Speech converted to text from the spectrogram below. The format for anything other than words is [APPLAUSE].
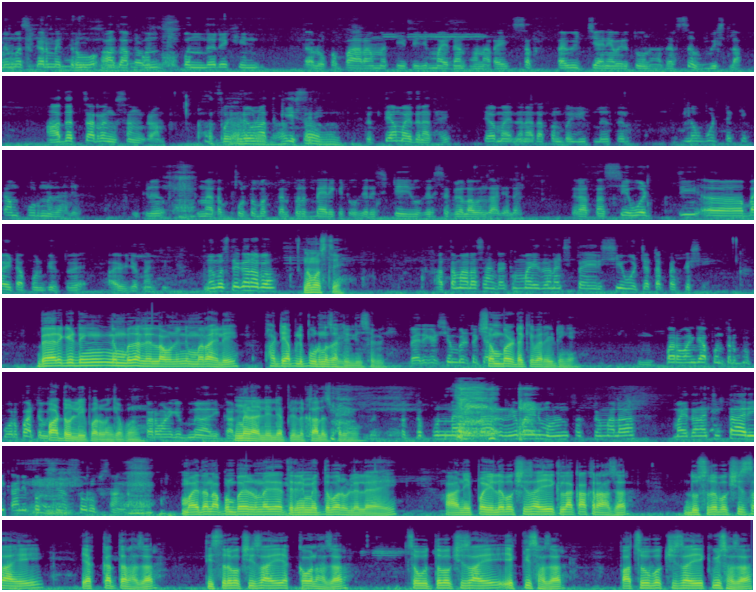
नमस्कार मित्र आज आपण पंधरेखिंड तालुका बारामती येथे जे मैदान होणार आहे सत्तावीस जानेवारी दोन हजार सव्वीसला. आदतचा रंगसंग्राम भैरवनाथ केसरी. तर त्या मैदानात आहे. त्या मैदानात आपण बघितलं तर नव्वद टक्के काम पूर्ण झाले. इकडं तुम्ही आता फोटो बघताल परत बॅरिकेड वगैरे स्टेज वगैरे सगळं लावून झालेलं आहे. तर आता शेवटची बाईट आपण घेतोय आयोजकांची. नमस्ते का ना भाऊ नमस्ते. आता मला सांगा की मैदानाची तयारी शेवटच्या टप्प्यात कशी आहे? बॅरिकेडिंग निम्म झालेलं लावणे निम्म राहिले. फाटी आपली पूर्ण झालेली सगळी. बॅरिकेड शंभर टक्के शंभर टक्के बॅरिकेडिंग आहे. परवानगी आपण तर ग्रुपवर पाठवली. पाठवली परवानगी आपण. परवानगी मिळाली काल मिळालेली आपल्याला कालच परवानगी. फक्त पुन्हा एकदा रिमाइंड म्हणून फक्त मला मैदानाची तारीख आणि बक्षीस स्वरूप सांगा. मैदान आपण भैरवनाथ यात्रेनिमित्त भरवलेलं आहे. आणि पहिलं बक्षीस आहे एक लाख अकरा हजार. दुसरं बक्षीस आहे एकाहत्तर हजार. तिसरं बक्षीस आहे एक्कावन्न हजार. चौथं बक्षीस आहे एकतीस हजार. पाचवं बक्षीस आहे एकवीस हजार.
